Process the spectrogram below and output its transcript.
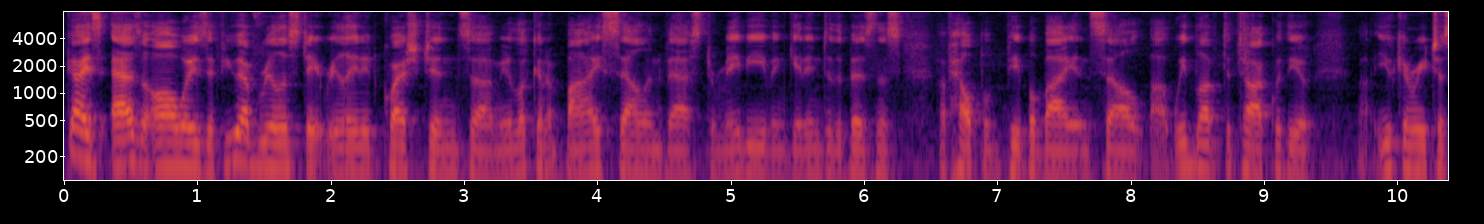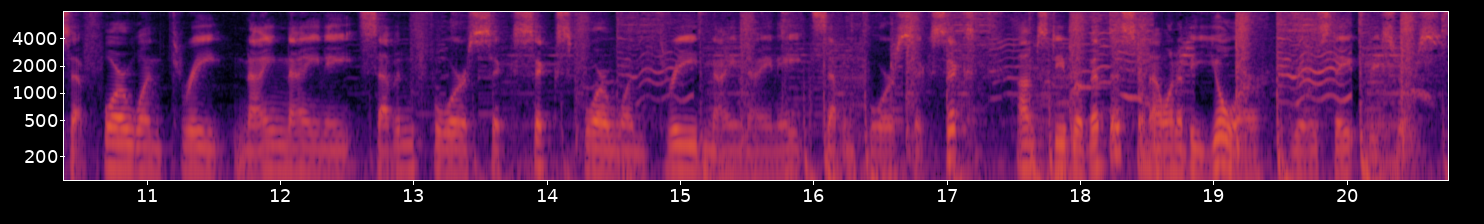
Guys, as always, if you have real estate related questions, um, you're looking to buy, sell, invest, or maybe even get into the business of helping people buy and sell, uh, we'd love to talk with you. Uh, you can reach us at 413 998 7466. 413 998 7466. I'm Steve Rovithis, and I want to be your real estate resource.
